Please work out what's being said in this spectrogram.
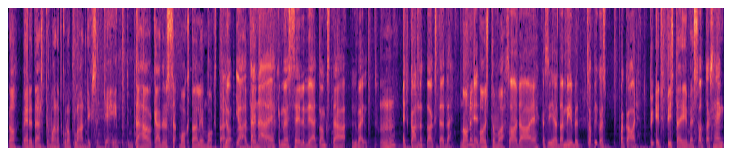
no, vedetään sitten vanhat kunnon blandikset kehiin. Tähän on käytännössä moktailien moktaili. Joo, ja vähän tänään vettä. ehkä myös selviää, että onko tämä hyvä juttu. Mm-hmm. Että kannattaako tätä. No niin, loistavaa. Saadaan ehkä siihen jotain milpeä. Sopiko pakaada? Et pistä ihmeessä. Ottaako, hen,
